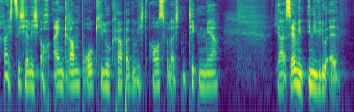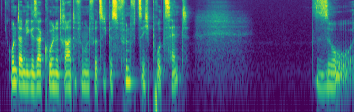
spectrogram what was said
reicht sicherlich auch ein Gramm pro Kilo Körpergewicht aus, vielleicht ein Ticken mehr. Ja, ist sehr individuell. Und dann, wie gesagt, Kohlenhydrate 45 bis 50 Prozent. So,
